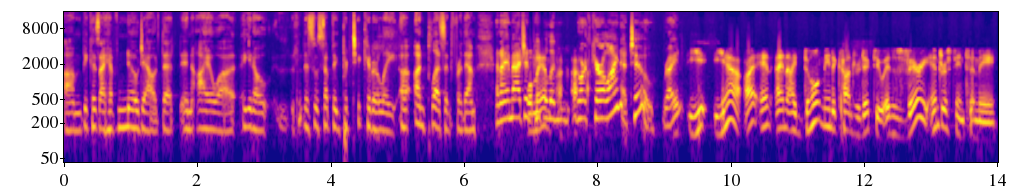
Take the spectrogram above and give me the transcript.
um, because I have no doubt that in Iowa, you know, this was something particularly uh, unpleasant for them. And I imagine Well, people in I- I- North Carolina too, right? Ye- Yeah, I, and and I don't mean to contradict you. It is very interesting to me.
